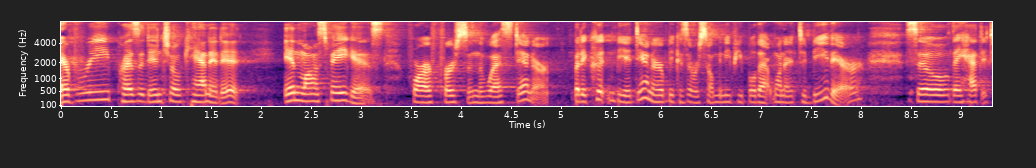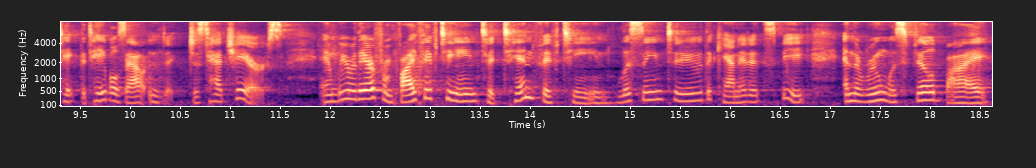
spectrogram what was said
every presidential candidate in Las Vegas for our First in the West dinner. But it couldn't be a dinner because there were so many people that wanted to be there. So they had to take the tables out and just had chairs. And we were there from 5:15 to 10:15 listening to the candidates speak and the room was filled by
